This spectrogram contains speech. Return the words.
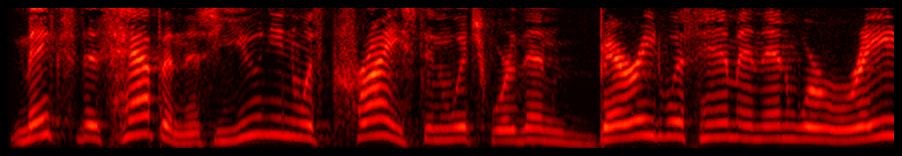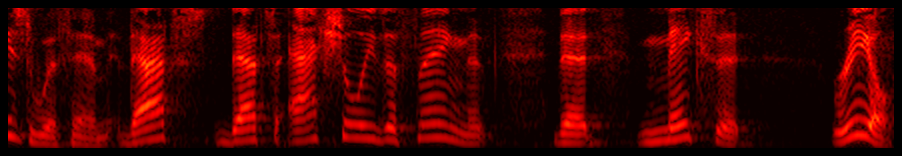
makes this happen, this union with Christ, in which we're then buried with him and then we're raised with him. That's, that's actually the thing that, that makes it real.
